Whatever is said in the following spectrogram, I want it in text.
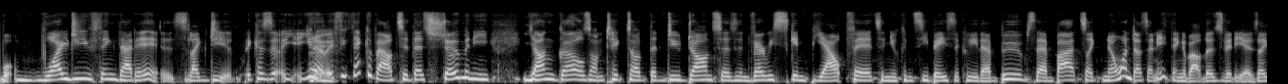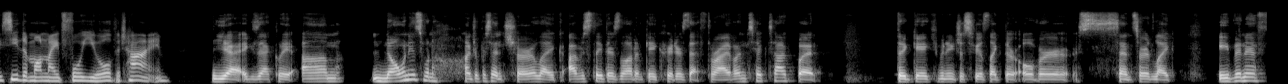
why do you think that is? Like do you because uh, you know if you think about it there's so many young girls on tiktok that do dances in very skimpy outfits and you can see basically their boobs their butts like no one does anything about those videos. I see them on my for you all the time. Yeah exactly. Um no one is 100% sure. Like, obviously, there's a lot of gay creators that thrive on TikTok, but the gay community just feels like they're over censored. Like, even if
